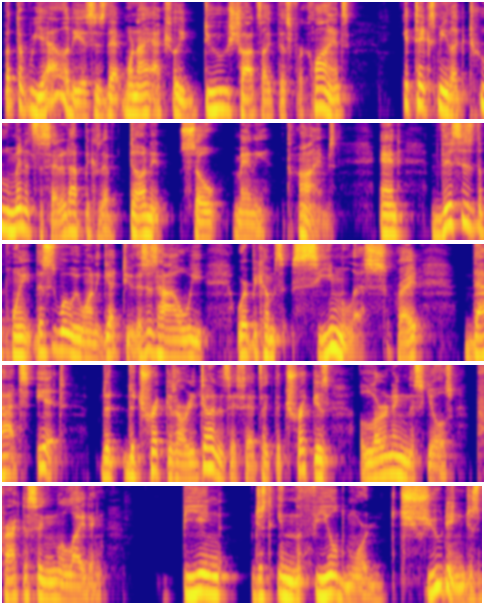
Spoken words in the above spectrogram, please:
But the reality is is that when i actually do shots like this for clients it takes me like two minutes to set it up because i've done it so many times. And this is the point this is what we want to get to. This is how we where it becomes seamless right? That's it. The, the trick is already done as i said. It's like the trick is learning the skills practicing the lighting being just in the field more, shooting, just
